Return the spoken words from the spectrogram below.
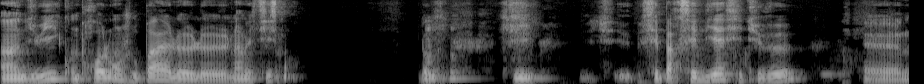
induit qu'on prolonge ou pas l'investissement? Donc, mmh c'est par ces biais, si tu veux, euh,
